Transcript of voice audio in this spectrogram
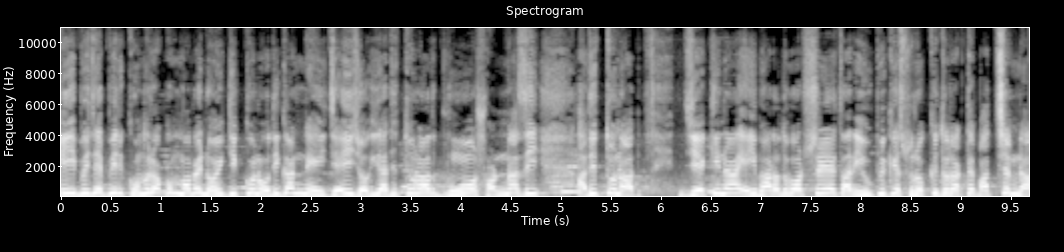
এই বিজেপির কোনো রকমভাবে নৈতিক কোনো অধিকার নেই, যেই যোগী আদিত্যনাথ ভুয়ো সন্ন্যাসী আদিত্যনাথ, যে কিনা এই ভারতবর্ষে তার ইউপিকে সুরক্ষিত রাখতে পাচ্ছেন না,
